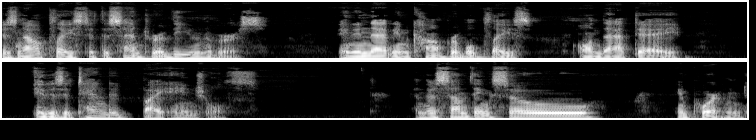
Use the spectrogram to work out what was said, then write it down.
is now placed at the center of the universe. And in that incomparable place, on that day, it is attended by angels. And there's something so important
